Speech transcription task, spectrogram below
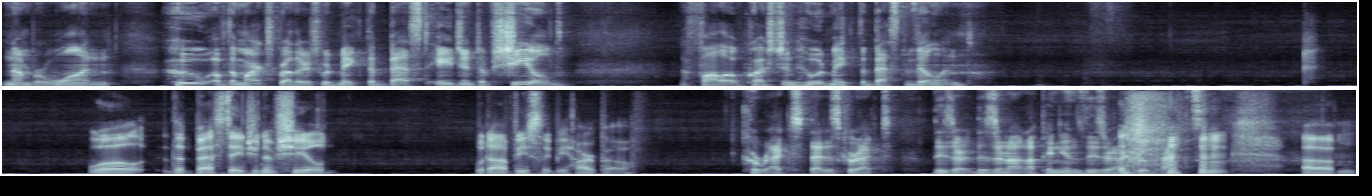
number one: Who of the Marx Brothers would make the best agent of Shield? A follow up question: Who would make the best villain? Well, the best agent of Shield would obviously be Harpo. Correct. That is correct. These are these are not opinions. These are actual facts. Um,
